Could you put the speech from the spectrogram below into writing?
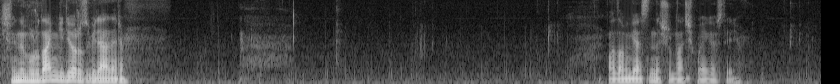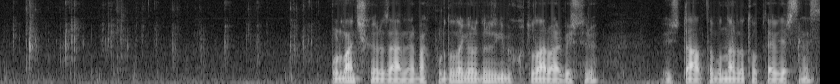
Şimdi buradan gidiyoruz biraderim. Adam gelsin de şuradan çıkmayı göstereyim. Buradan çıkıyoruz abiler. Bak burada da gördüğünüz gibi kutular var bir sürü. Üstte altta bunları da toplayabilirsiniz.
